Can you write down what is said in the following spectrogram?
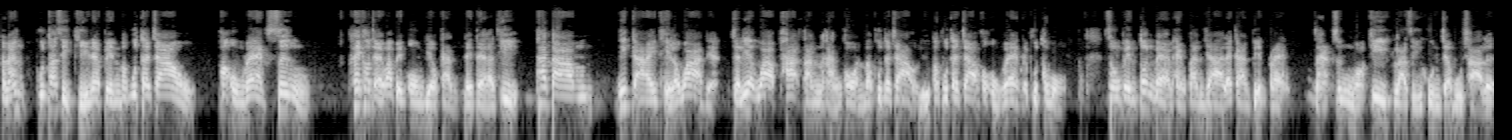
ฉะนั้นพุทธสิกขีเนี่ยเป็นพระพุทธเจ้าพระองค์แรกซึ่งให้เข้าใจว่าเป็นองค์เดียวกันในแต่ละที่ ถ้าตาม นิกายเถรวาทเนี่ยจะเรียกว่าพระตันหังกรพระพุทธเจ้าหรือพระพุทธเจ้าพระองค์แรกในพุทธวงศ์ทรงเป็นต้นแบบแห่งปัญญาและการเปลี่ยนแปลงนะฮะซึ่งเหมาะที่ราศีคุณจะบูชาเลย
